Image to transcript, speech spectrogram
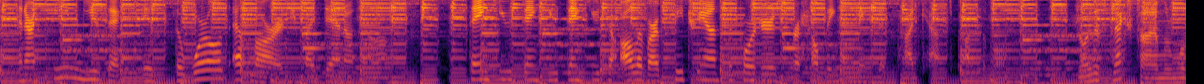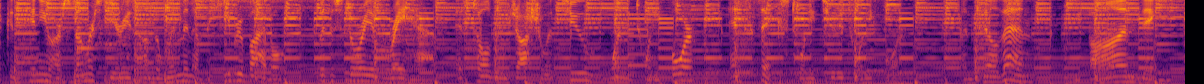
and our theme music is The World at Large by Dano Songs. Thank you, thank you, thank you to all of our Patreon supporters for helping to make this podcast possible. Join us next time when we'll continue our summer series on the women of the Hebrew Bible with the story of Rahab, as told in Joshua 2 1 to 24 and 6 22 to 24. Until then, keep on digging.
